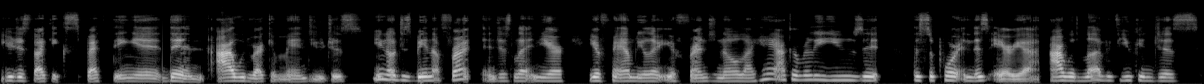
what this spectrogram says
you're just like expecting it, then I would recommend you just, you know, just being upfront and just letting your your family, let your friends know, like, hey, I could really use it the support in this area. I would love if you can just,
